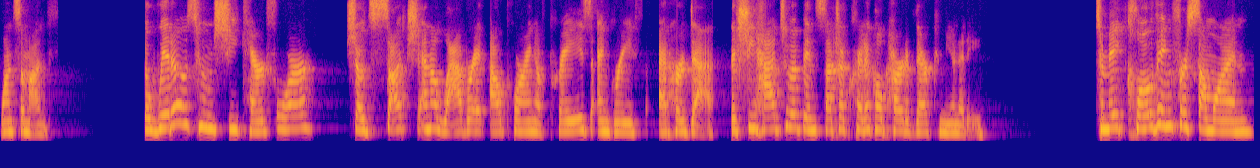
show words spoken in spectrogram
once a month. The widows whom she cared for showed such an elaborate outpouring of praise and grief at her death that she had to have been such a critical part of their community. To make clothing for someone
